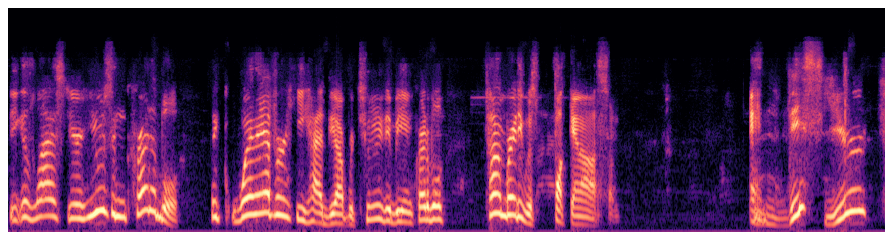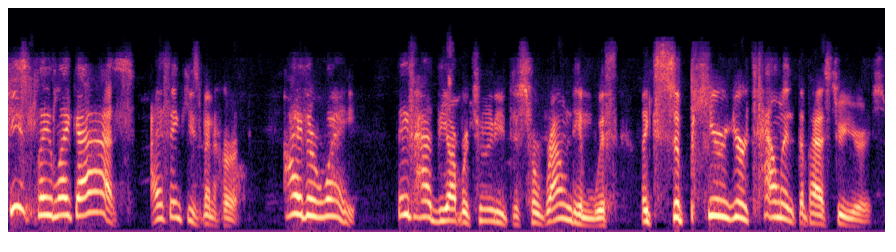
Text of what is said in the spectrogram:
because last year he was incredible. Like, whenever he had the opportunity to be incredible, Tom Brady was fucking awesome. And this year, he's played like ass. I think he's been hurt. Either way, they've had the opportunity to surround him with like superior talent the past two years.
